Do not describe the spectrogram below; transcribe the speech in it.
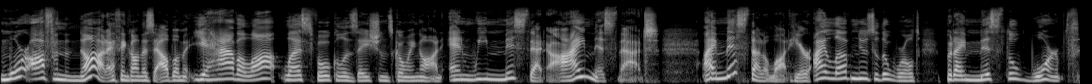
more often than not, I think on this album, you have a lot less vocalizations going on. And we miss that. I miss that. I miss that a lot here. I love News of the World, but I miss the warmth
